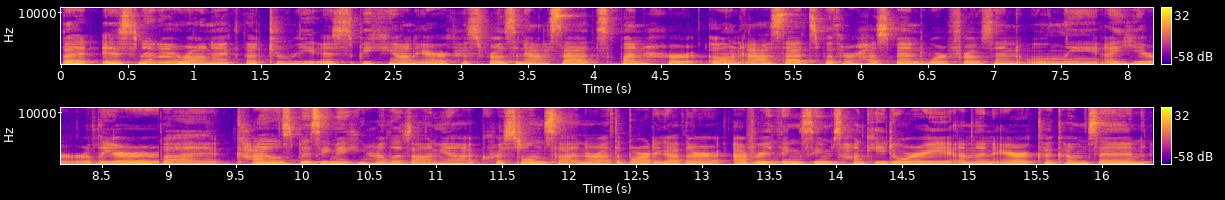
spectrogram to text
But isn't it ironic that Dorit is speaking on Erika's frozen assets when her own assets with her husband were frozen only a year earlier? But Kyle's busy making her lasagna, Crystal and Sutton are at the bar together, everything seems hunky dory, and then Erika comes in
